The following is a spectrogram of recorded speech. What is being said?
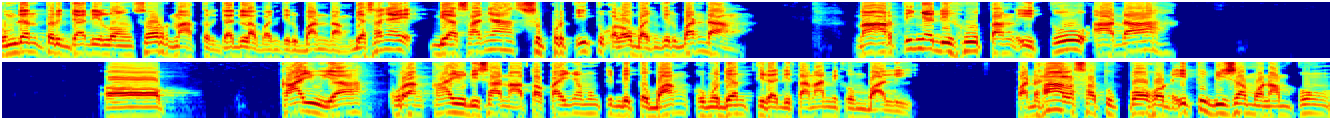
kemudian terjadi longsor nah terjadilah banjir bandang. Biasanya biasanya seperti itu kalau banjir bandang. Nah artinya di hutan itu ada eh, kayu ya kurang kayu di sana atau kayunya mungkin ditebang kemudian tidak ditanami kembali. Padahal satu pohon itu bisa menampung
